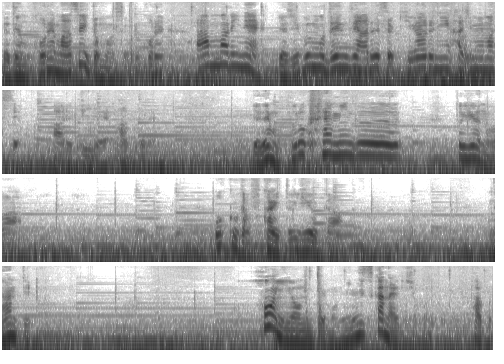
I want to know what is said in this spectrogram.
いやでもこれまずいと思うんですよ。これあんまりねいや自分も全然あれですよ。気軽に始めましたよ。RPA パッドで。いやでもプログラミングというのは奥が深いというかなんていうの本読んでも身につかないでしょこれ。多分。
